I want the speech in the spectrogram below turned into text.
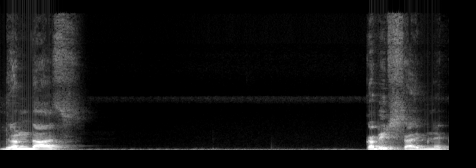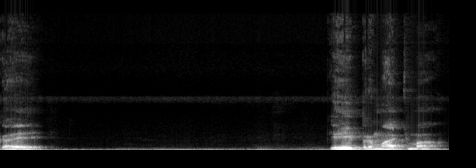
ધ્રમદાસ કબીર સાહેબને કહે કે હે પરમાત્મા,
